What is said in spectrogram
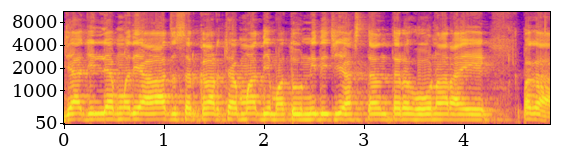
ज्या जिल्ह्यामध्ये आज सरकारच्या माध्यमातून निधीचे हस्तांतर होणार आहे? बघा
